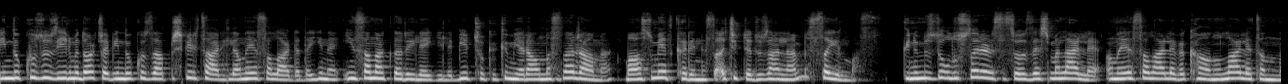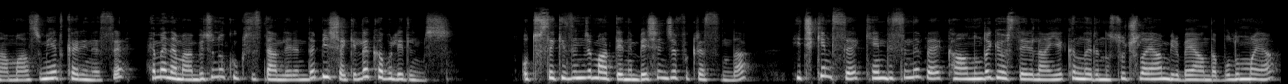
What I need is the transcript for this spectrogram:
1924 ve 1961 tarihli anayasalarda da yine insan hakları ile ilgili birçok hüküm yer almasına rağmen masumiyet karinesi açıkça düzenlenmiş sayılmaz. Günümüzde uluslararası sözleşmelerle, anayasalarla ve kanunlarla tanınan masumiyet karinesi hemen hemen bütün hukuk sistemlerinde bir şekilde kabul edilmiş. 38. maddenin 5. fıkrasında hiç kimse kendisini ve kanunda gösterilen yakınlarını suçlayan bir beyanda bulunmaya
